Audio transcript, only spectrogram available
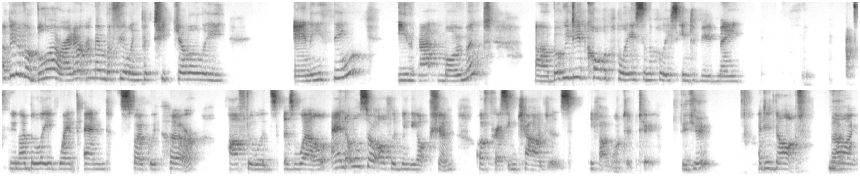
a bit of a blur. I don't remember feeling particularly anything in that moment. Uh, but we did call the police, and the police interviewed me, and I believe went and spoke with her afterwards as well, and also offered me the option of pressing charges if I wanted to. Did you? I did not. No. no.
